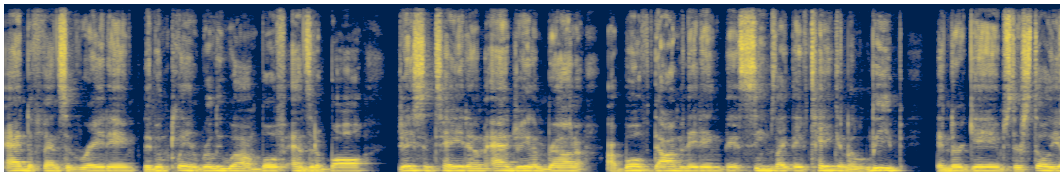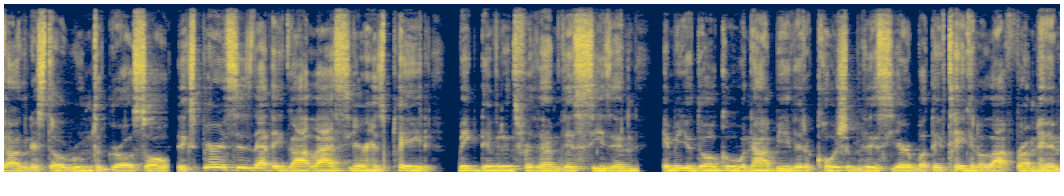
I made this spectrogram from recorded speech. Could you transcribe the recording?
and defensive rating. They've been playing really well on both ends of the ball. Jayson Tatum and Jaylen Brown are both dominating. It seems like they've taken a leap in their games. They're still young and there's still room to grow. So the experiences that they got last year has played big dividends for them this season. Ime Udoka will not be there to coach them this year, but they've taken a lot from him.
